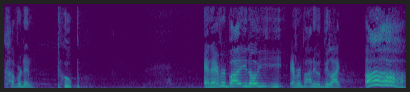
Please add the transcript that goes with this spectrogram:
covered in poop. And everybody, you know, everybody would be like, ah,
